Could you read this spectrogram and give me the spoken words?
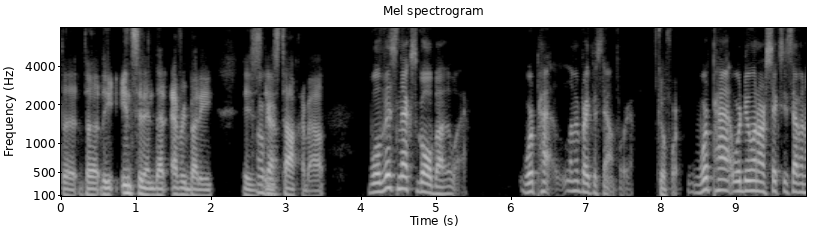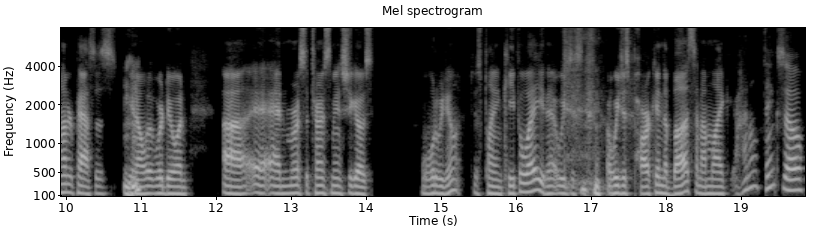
the the the incident that everybody is okay. is talking about. Well, this next goal, by the way, we're pa- let me break this down for you. Go for it. We're pat. We're doing our 6,700 passes. Mm-hmm. You know, what we're doing. Uh, and Marissa turns to me and she goes, well, "What are we doing? Just playing keep away? You know, we just are we just parking the bus?" And I'm like, "I don't think so.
